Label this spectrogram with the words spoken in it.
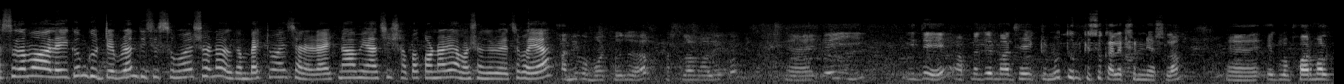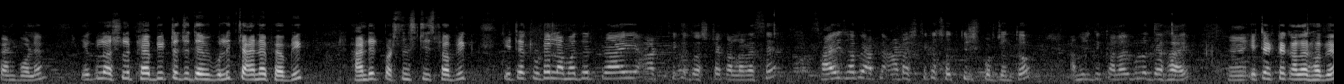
আসসালামু আলাইকুম good day bran this is Suman Sharma welcome back to my channel right না আমি আছি সাপা কর্নারে, আমার সঙ্গে রয়েছে ভাইয়া। আমি মোহাম্মদ ফজল হক, আসসালামু আলাইকুম। এই ঈদে আপনাদের মাঝে একটু নতুন কিছু কালেকশন নিয়ে আসলাম। এগুলো ফর্মাল প্যান্ট বলেন। এগুলো আসলে ফ্যাব্রিকটা যদি আমি বলি China fabric hundred percent stitch fabric এটা টোটাল আমাদের প্রায় আট থেকে দশটা কালার আছে। সাইজ হবে আপনার আঠাশ থেকে ছত্রিশ পর্যন্ত। আমি যদি কালারগুলো দেখাই এটা একটা কালার হবে,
